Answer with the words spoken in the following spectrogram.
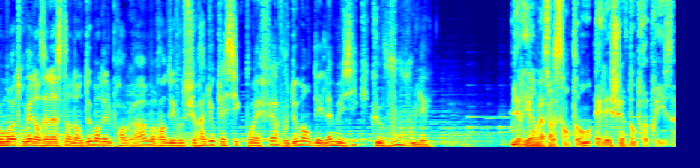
Vous me retrouvez dans un instant dans Demander le programme. Rendez-vous sur radioclassique.fr. Vous demandez la musique que vous voulez. Myriam a 60 ans, elle est chef d'entreprise.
